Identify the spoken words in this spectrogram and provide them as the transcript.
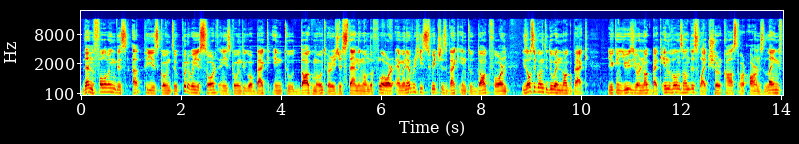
Then following this up, he is going to put away his sword and he's going to go back into dog mode where he's just standing on the floor and whenever he switches back into dog form, he's also going to do a knockback. You can use your knockback invulns on this like Surecast or Arm's Length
